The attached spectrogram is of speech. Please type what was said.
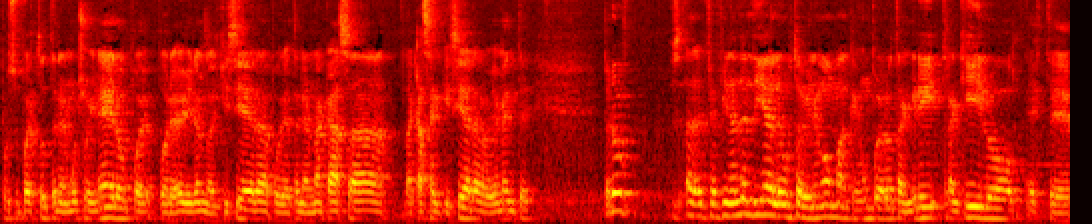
por supuesto, tener mucho dinero, podría vivir donde él quisiera, podría tener una casa, la casa que quisiera, obviamente, pero al final del día le gusta vivir en Omaha, que es un pueblo tan tranquilo, este,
